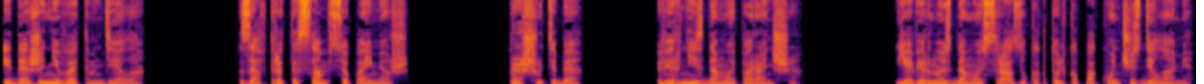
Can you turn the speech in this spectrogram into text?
И даже не в этом дело. Завтра ты сам все поймешь. Прошу тебя, вернись домой пораньше. Я вернусь домой сразу, как только покончу с делами.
